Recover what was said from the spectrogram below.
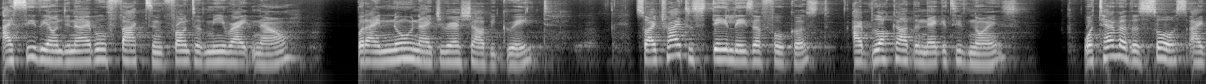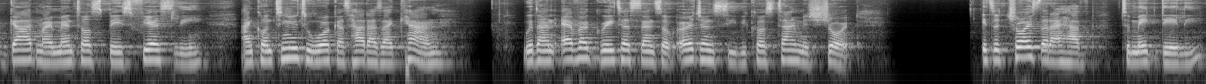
I see the undeniable facts in front of me right now, but I know Nigeria shall be great. So I try to stay laser focused. I block out the negative noise. Whatever the source, I guard my mental space fiercely and continue to work as hard as I can with an ever greater sense of urgency because time is short. It's a choice that I have to make daily,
